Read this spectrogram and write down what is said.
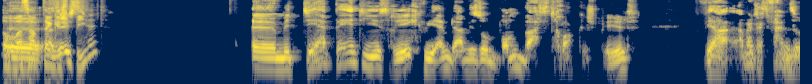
Und was Äh, habt ihr also ich- gespielt? Äh, mit der Band, die hieß Requiem, da haben wir so Bombast-Rock gespielt. Ja, aber das waren so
